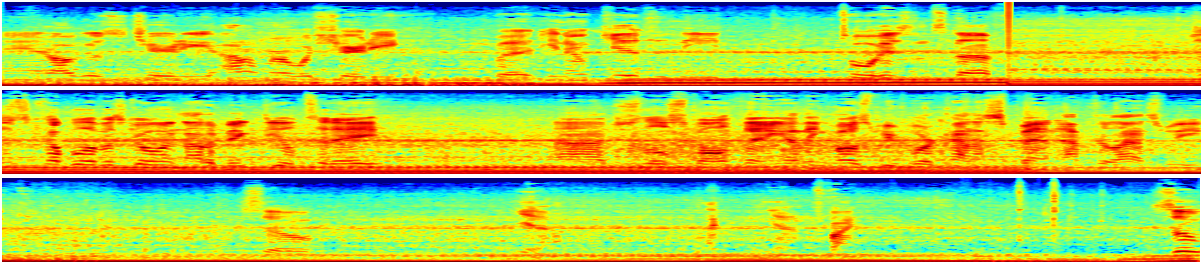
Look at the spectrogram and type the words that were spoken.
And it all goes to charity. I don't remember which charity, but you know, kids that need Just a couple of us going, not a big deal today. Uh, just a little small thing. I think most people are kind of spent after last week. So, yeah. I, yeah, fine. So,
